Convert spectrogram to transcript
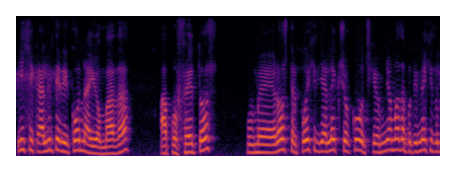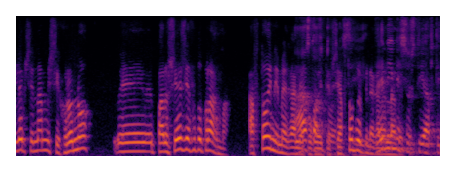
είχε καλύτερη εικόνα η ομάδα από φέτος που με ρόστερ που έχει διαλέξει ο coach και με μια ομάδα που την έχει δουλέψει 1,5 χρόνο ε, παρουσιάζει αυτό το πράγμα. Αυτό είναι η μεγάλη Άστο απογοήτευση. αυτό, Αυτό, εσύ. πρέπει να Δεν καταλάβετε. είναι σωστή αυτή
